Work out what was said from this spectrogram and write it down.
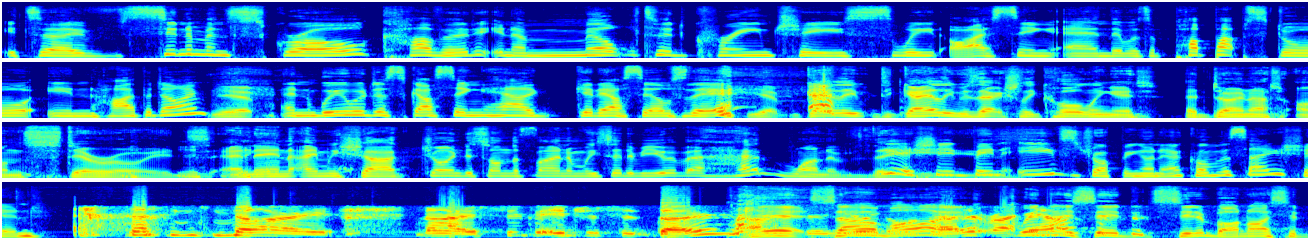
It's a cinnamon scroll covered in a melted cream cheese sweet icing, and there was a pop up store in Hyperdome. Yep. And we were discussing how to get ourselves there. Yep, Gailey, Gailey was actually calling it a donut on steroids. And then Amy Shark joined us on the phone and we said, Have you ever had one of these? Yeah, she'd been eavesdropping on our conversation. no, no, super interested though. Yeah, so am I. right when now. they said Cinnabon, I said,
